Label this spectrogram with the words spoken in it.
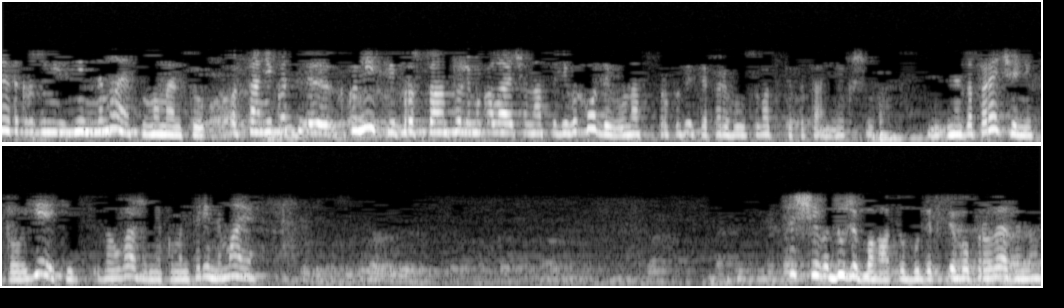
Ну, я так розумію, змін немає з моменту останньої е, комісії. Просто Анатолій Миколаївич у нас тоді виходив. У нас пропозиція переголосувати це питання. Якщо не заперечує ніхто, є якісь зауваження, коментарі немає. Це ще дуже багато буде всього проведено.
